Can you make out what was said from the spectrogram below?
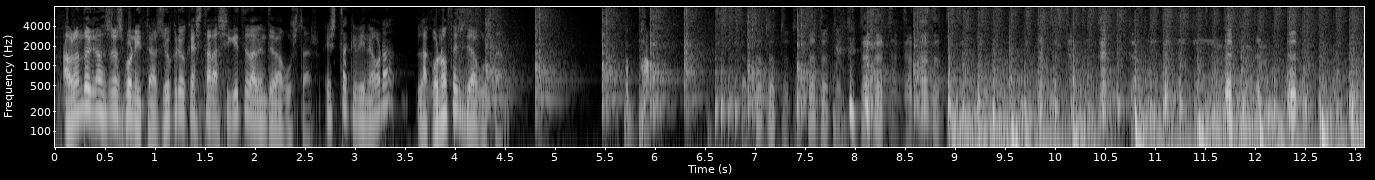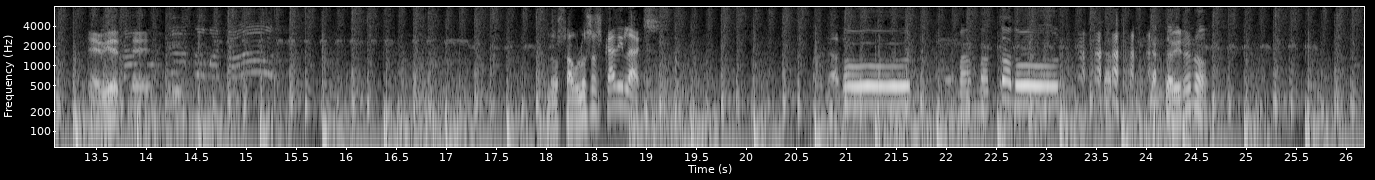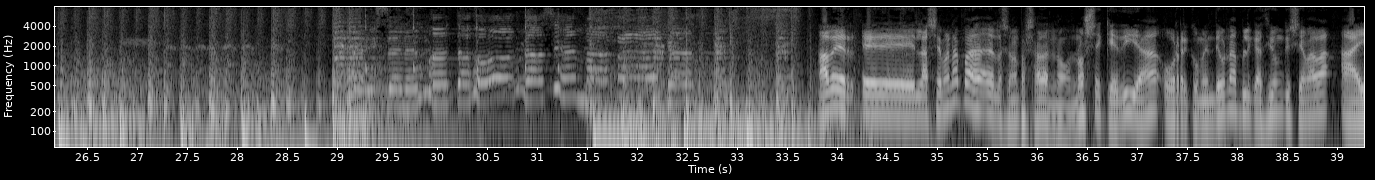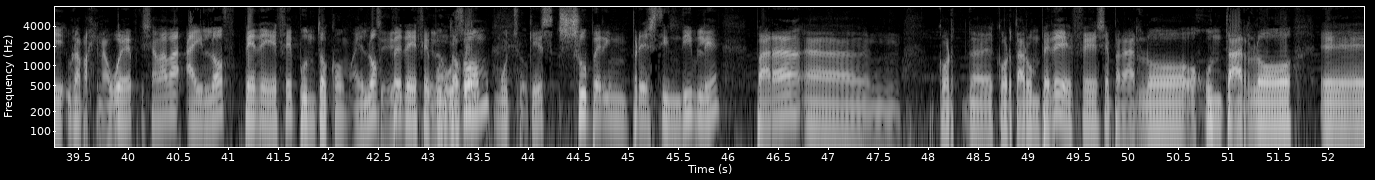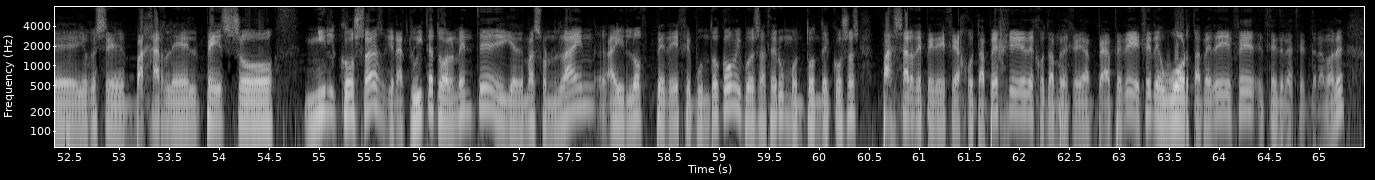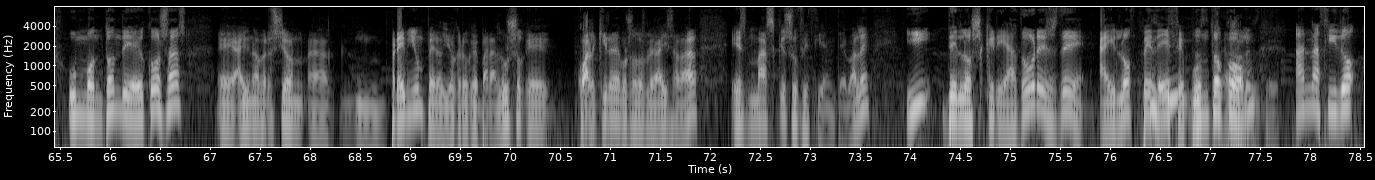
Hablando de canciones bonitas, yo creo que hasta la siguiente también te va a gustar. Esta que viene ahora, la conoces y te va a gustar. Evidente. Los fabulosos Cadillacs. Matador, ma- matador. Can- ¿Canta bien o no? A ver, eh, la semana la semana pasada, no, no sé qué día, os recomendé una aplicación que se llamaba, I- una página web que se llamaba ilovepdf.com. Sí, ilovepdf.com, mucho. que es súper imprescindible para eh, eh, cortar un PDF, separarlo juntarlo, eh, yo qué sé, bajarle el peso, mil cosas, gratuita totalmente y además online, ilovepdf.com y puedes hacer un montón de cosas, pasar de PDF a JPG, de JPG a a PDF, de Word a PDF, etcétera, etcétera, ¿vale? Un montón de cosas, eh, hay una versión eh, mm, premium, pero yo creo que para el uso que cualquiera de vosotros le vais a dar es más que suficiente, ¿vale? Y de los creadores de ilovepdf.com de- ha nacido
